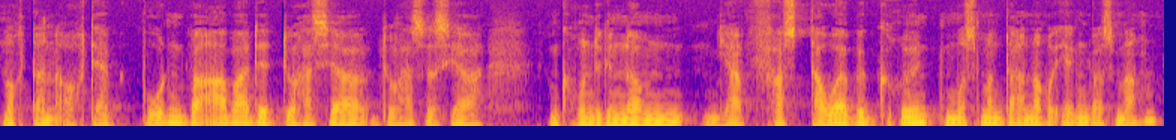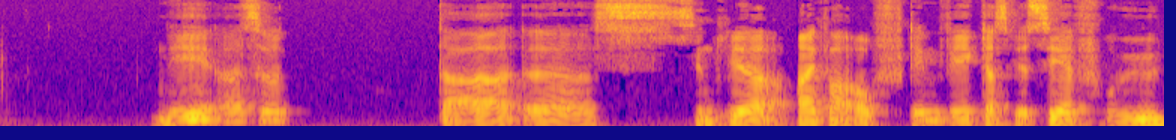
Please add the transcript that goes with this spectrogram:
noch dann auch der Boden bearbeitet? Du hast ja, du hast es ja im Grunde genommen ja fast dauerbegrünt. Muss man da noch irgendwas machen? Nee, also da äh, sind wir einfach auf dem Weg, dass wir sehr früh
